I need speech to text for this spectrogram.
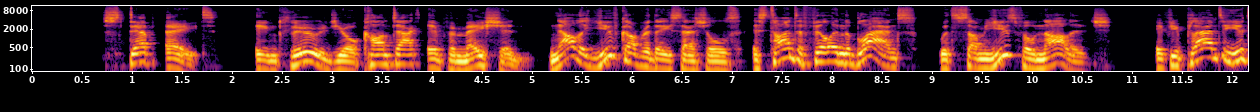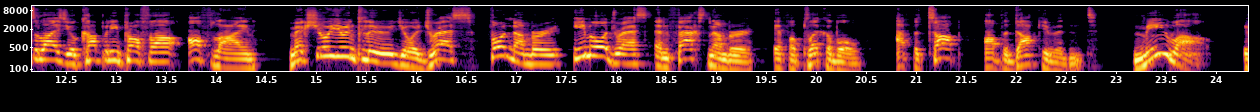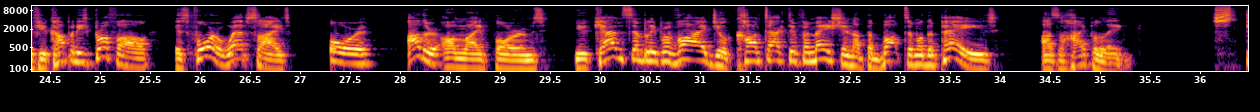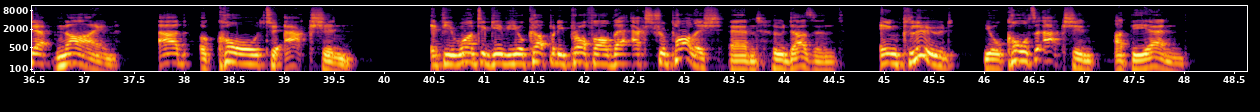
Step 8. Include your contact information. Now that you've covered the essentials, it's time to fill in the blanks with some useful knowledge. If you plan to utilize your company profile offline, make sure you include your address, phone number, email address, and fax number, if applicable, at the top of the document. Meanwhile, if your company's profile is for a website or other online forums, you can simply provide your contact information at the bottom of the page as a hyperlink. Step 9. Add a call to action. If you want to give your company profile that extra polish, and who doesn't, include your call to action at the end.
